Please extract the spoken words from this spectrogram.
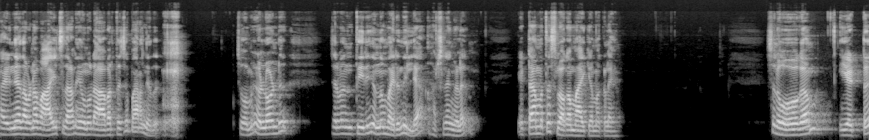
കഴിഞ്ഞ തവണ വായിച്ചതാണ് ഞാൻ ഒന്നുകൂടെ ആവർത്തിച്ച് പറഞ്ഞത്. ചുമയുള്ളതുകൊണ്ട് ചിലപ്പോൾ തിരിഞ്ഞൊന്നും വരുന്നില്ല അക്ഷരങ്ങൾ എട്ടാമത്തെ ശ്ലോകം വായിക്കാം മക്കളെ. ശ്ലോകം എട്ട്.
